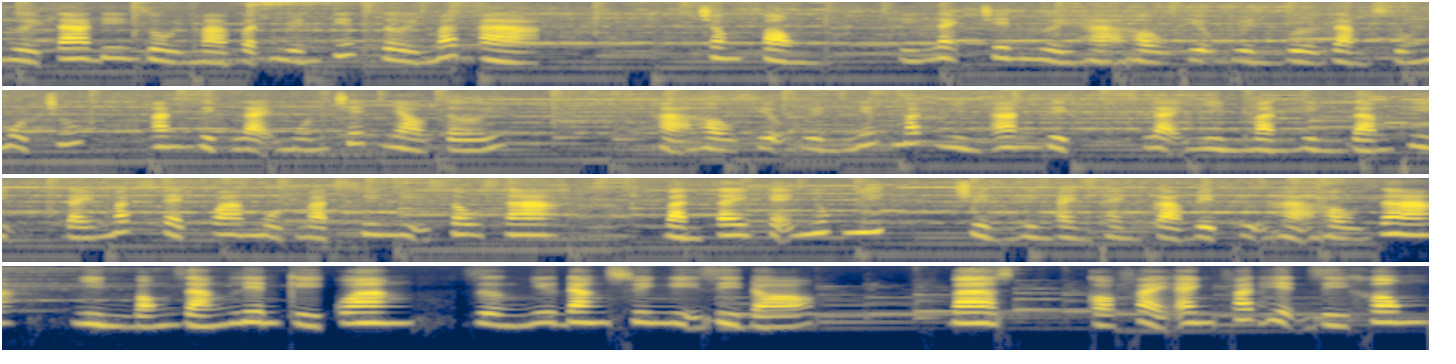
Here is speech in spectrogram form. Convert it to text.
Người ta đi rồi mà vẫn luyến tiếc rời mắt à. Trong phòng, khí lạnh trên người hạ hầu thiệu huyền vừa giảm xuống một chút, an dịch lại muốn chết nhào tới. Hạ hầu thiệu huyền liếc mắt nhìn an dịch, lại nhìn màn hình giám thị, đáy mắt xẹt qua một mặt suy nghĩ sâu xa. Bàn tay khẽ nhúc nhích, chuyển hình ảnh thành cả biệt thự hạ hầu ra, nhìn bóng dáng liên kỳ quang, dường như đang suy nghĩ gì đó. Ba, có phải anh phát hiện gì không?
